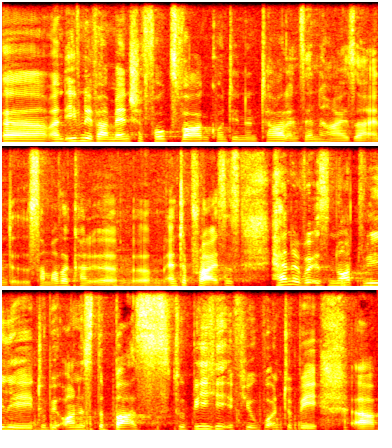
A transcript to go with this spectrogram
Uh, and even if I mention Volkswagen, Continental and Sennheiser and uh, some other kind of, um, um, enterprises, Hanover is not really, to be honest, the buzz to be if you want to be um,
